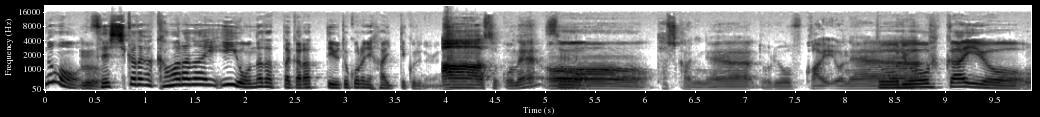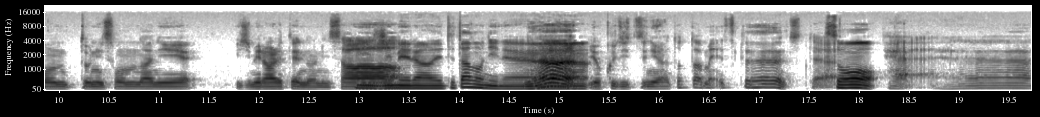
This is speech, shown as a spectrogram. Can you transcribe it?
の接し方が変わらないいい女だったからっていうところに入ってくるのよ。ねああそこね。そう。ん確かにね。度量深いよね。同僚深いよ。本当にそんなにいじめられてんのにさ。いじめられてたのにね。ねえ。翌日には「とっためつくん」っつって。そう。へえ。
